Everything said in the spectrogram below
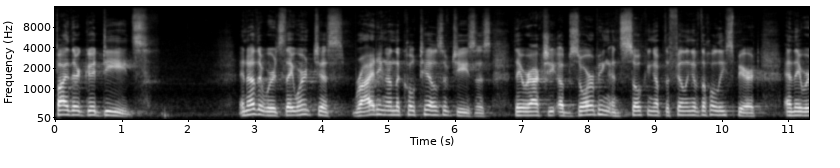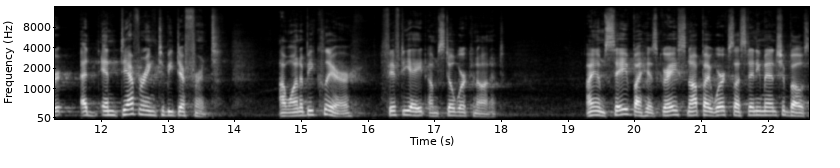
by their good deeds. In other words, they weren't just riding on the coattails of Jesus, they were actually absorbing and soaking up the filling of the Holy Spirit, and they were endeavoring to be different. I want to be clear 58, I'm still working on it. I am saved by his grace, not by works, lest any man should boast.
